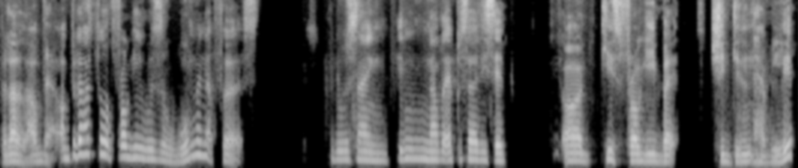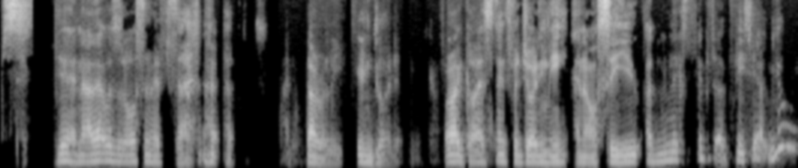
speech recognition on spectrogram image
But I love that. Oh, But I thought Froggy was a woman at first. He was saying in another episode he said, "Oh, he's Froggy, but she didn't have lips." Yeah, no, that was an awesome episode. I thoroughly enjoyed it. All right, guys, thanks for joining me, and I'll see you on the next episode. Peace out. You.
